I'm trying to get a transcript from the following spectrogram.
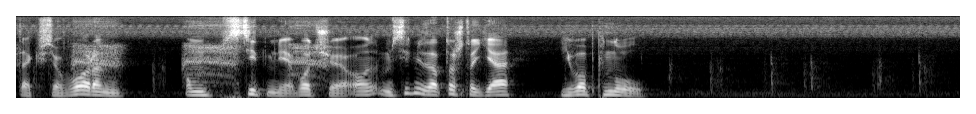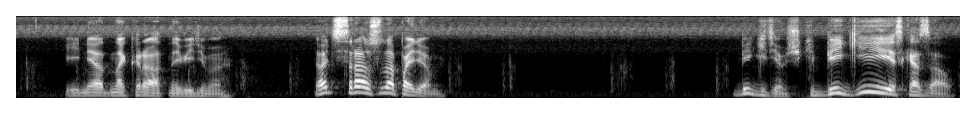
Так, все, Ворон, он мстит мне, вот что. Он мстит мне за то, что я его пнул. И неоднократно, видимо. Давайте сразу сюда пойдем. Беги, девочки, беги, я сказал.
